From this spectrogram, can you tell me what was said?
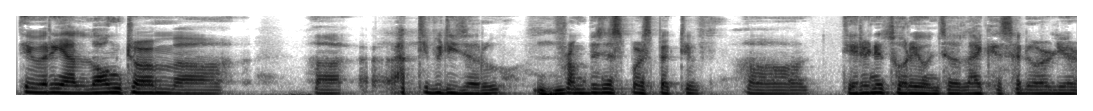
त्यही भएर यहाँ लङ टर्म एक्टिभिटिजहरू फ्रम बिजनेस पर्सपेक्टिभ धेरै नै थोरै हुन्छ। Like I said earlier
